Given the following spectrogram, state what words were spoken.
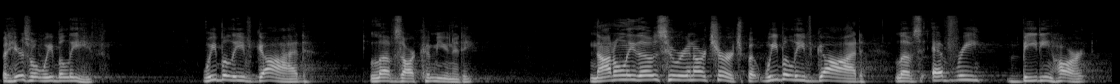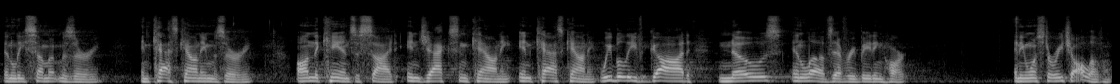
But here's what we believe we believe God loves our community. Not only those who are in our church, but we believe God loves every beating heart in Lee's Summit, Missouri, in Cass County, Missouri, on the Kansas side, in Jackson County, in Cass County. We believe God knows and loves every beating heart. and He wants to reach all of them.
